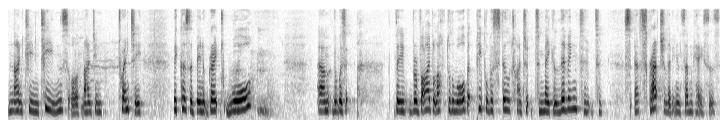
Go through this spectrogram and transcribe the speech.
19 teens or 1920 because there'd been a great war. Um, there was the revival after the war, but people were still trying to, to make a living, to, to uh, scratch a living in some cases.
